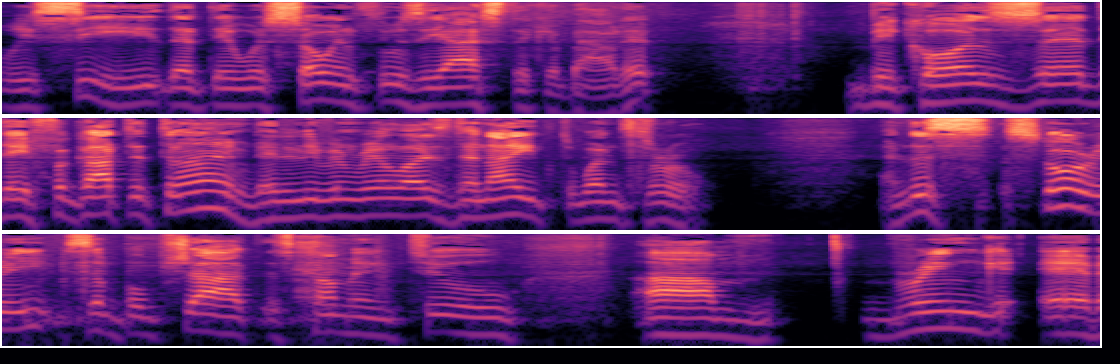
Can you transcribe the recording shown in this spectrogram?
we see that they were so enthusiastic about it because uh, they forgot the time. They didn't even realize the night went through. And this story, simple pshat, is coming to um, bring a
